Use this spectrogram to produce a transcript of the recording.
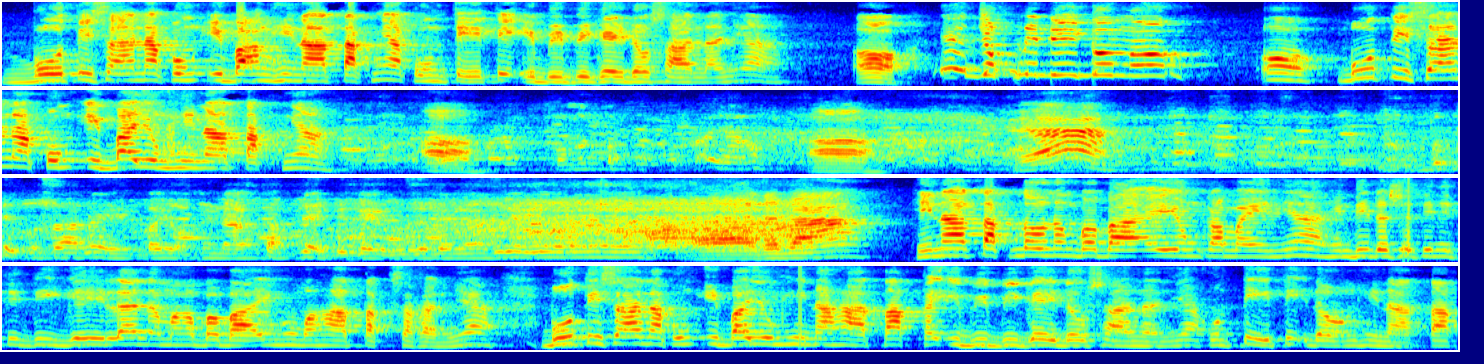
Buti sana kung iba ang hinatak niya, kung titi, ibibigay daw sana niya. Oh, eh, joke ni Digong, oh. Oh, buti sana kung iba yung hinatak niya. Oh, pumutok ko. Ay, ah. oh. Di ba? Buti ko sana eh, ba yung hinatak niya, ibigay ko sa kanya sila yun. ah. Oh, di ba? Hinatak daw ng babae yung kamay niya. Hindi daw siya tinitigilan ng mga babaeng humahatak sa kanya. Buti sana kung iba yung hinahatak, kay ibibigay daw sana niya. Kung titi daw ang hinatak.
